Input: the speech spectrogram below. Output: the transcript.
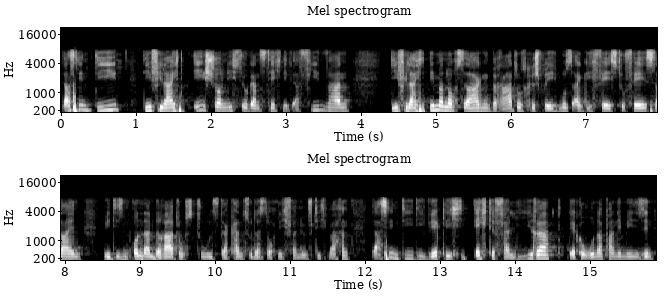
das sind die, die vielleicht eh schon nicht so ganz technikaffin waren, die vielleicht immer noch sagen, Beratungsgespräch muss eigentlich face-to-face -face sein mit diesen Online-Beratungstools, da kannst du das doch nicht vernünftig machen. Das sind die, die wirklich echte Verlierer der Corona-Pandemie sind.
